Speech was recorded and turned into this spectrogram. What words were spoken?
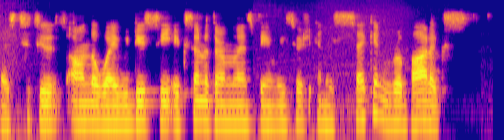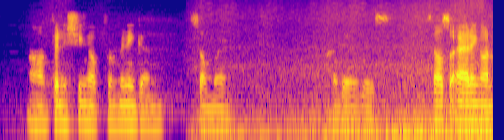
As Tutu is on the way, we do see external thermal being researched and a second robotics uh, finishing up for minigun somewhere. Oh, there it is. It's also adding on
